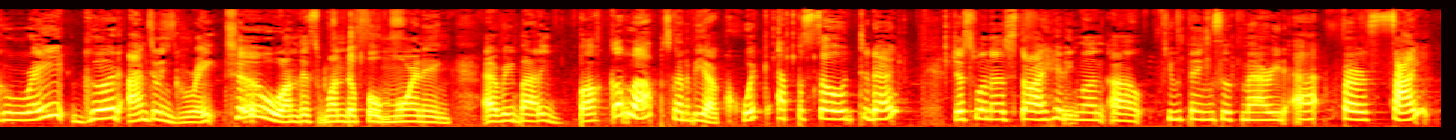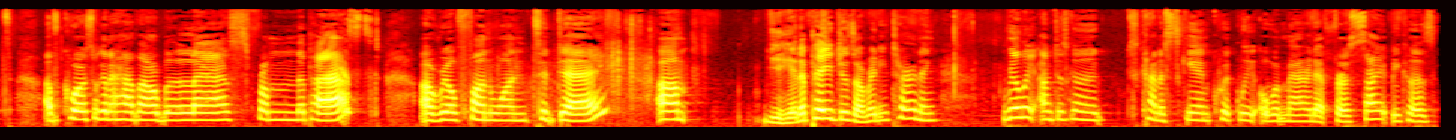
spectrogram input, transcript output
Great, good. I'm doing great too on this wonderful morning. Everybody, buckle up. It's going to be a quick episode today. Just want to start hitting on a few things with Married at First Sight. Of course, we're going to have our blast from the past a real fun one today. Um, you hear the pages already turning. Really, I'm just going to kind of scan quickly over Married at First Sight because,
